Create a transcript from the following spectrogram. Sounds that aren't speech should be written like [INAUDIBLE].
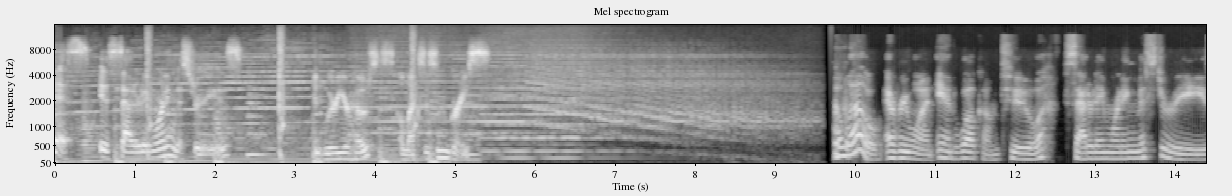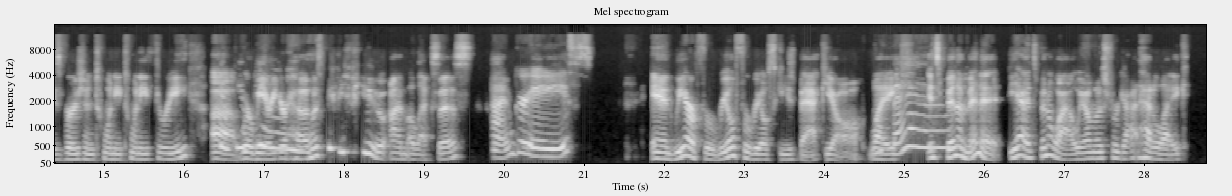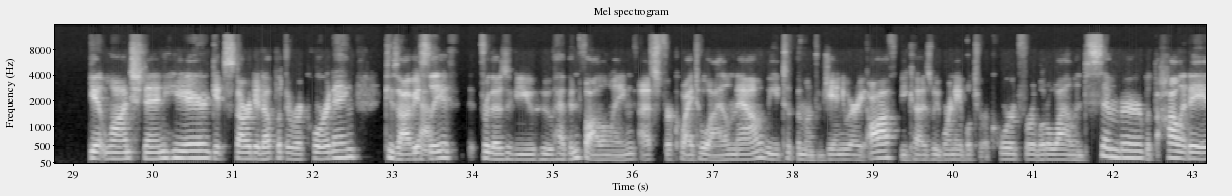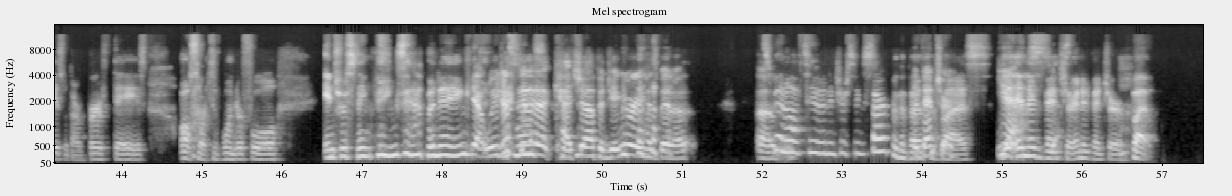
This is Saturday Morning Mysteries. And we're your hosts, Alexis and Grace. Hello, everyone, and welcome to Saturday Morning Mysteries version 2023, uh, where we are your hosts. [LAUGHS] I'm Alexis. I'm Grace. And we are for real, for real skis back, y'all. Like, it's been a minute. Yeah, it's been a while. We almost forgot how to like get launched in here, get started up with the recording. Because obviously, yeah. if, for those of you who have been following us for quite a while now, we took the month of January off because we weren't able to record for a little while in December with the holidays, with our birthdays, all sorts of wonderful, interesting [LAUGHS] things happening. Yeah, we [LAUGHS] just did a catch up, and January has been a [LAUGHS] um, it's been off to an interesting start for the both adventure. of us. Yes, yeah, an adventure, yes. an adventure. But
